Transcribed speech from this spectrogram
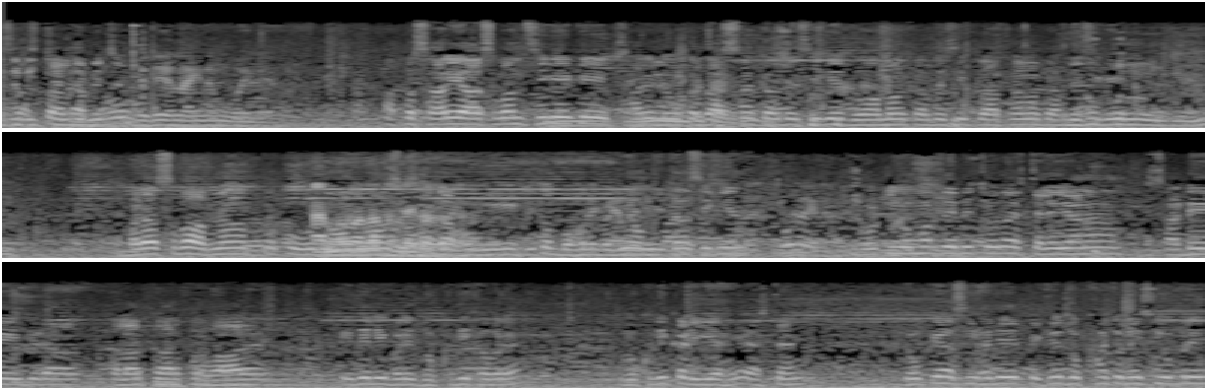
ਇਸ ਹਸਪਤਾਲ ਦੇ ਵਿੱਚ ਵਿਦੇਸ਼ ਲਾਈਨ ਮੋਬਾਈਲ ਆਪਾਂ ਸਾਰੇ ਆਸਵੰਦ ਸੀਗੇ ਕਿ ਸਾਰੇ ਲੋਕ ਅਰਦਾਸਾਂ ਕਰਦੇ ਸੀਗੇ ਦੁਆਵਾਂ ਕਰਦੇ ਸੀ ਪ੍ਰਾਰਥਨਾਵਾਂ ਕਰਦੇ ਸੀਗੇ। ਬੜਾ ਸੁਭਾਵਨਾ ਭਰਪੂਰ ਨੌਜਵਾਨ ਸੀ ਸਾਡਾ ਜੀ ਤੋਂ ਬਹੁਤ ਵੱਡੀਆਂ ਉਮੀਦਾਂ ਸੀਗੀਆਂ। ਛੋਟੀ ਉਮਰ ਦੇ ਵਿੱਚ ਉਹਦਾ ਚਲੇ ਜਾਣਾ ਸਾਡੇ ਜਿਹੜਾ ਕਲਾਕਾਰ ਪਰਿਵਾਰ ਹੈ ਇਹਦੇ ਲਈ ਬੜੀ ਦੁੱਖ ਦੀ ਖਬਰ ਹੈ। ਦੁੱਖ ਦੀ ਘੜੀ ਹੈ ਇਹ ਇਸ ਟਾਈਮ ਕਿਉਂਕਿ ਅਸੀਂ ਹਜੇ ਪਿਛਲੇ ਦੁੱਖਾਂ ਚੋਂ ਨਹੀਂ ਸੀ ਉੱਭਰੇ।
